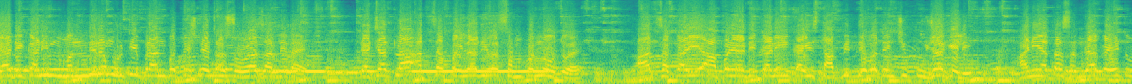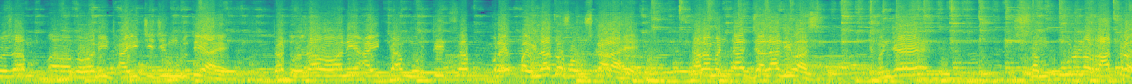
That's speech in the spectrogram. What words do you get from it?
या ठिकाणी मंदिर मूर्ती प्राणप्रतिष्ठेचा सोहळा चाललेला आहे. त्याच्यातला आजचा पहिला दिवस संपन्न होतोय. आज सकाळी आपण या ठिकाणी काही स्थापित देवतेंची पूजा केली. आणि आता संध्याकाळी तुळजा भवानी आईची जी मूर्ती आहे तर तुळजाभवानी आईच्या मूर्तीचा पहिला जो संस्कार आहे त्याला म्हणतात जलाधिवास. म्हणजे संपूर्ण रात्र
